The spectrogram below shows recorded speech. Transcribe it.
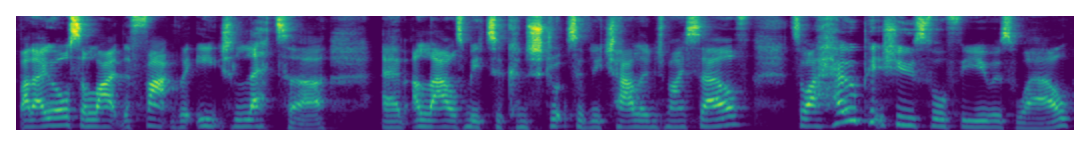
But I also like the fact that each letter um, allows me to constructively challenge myself. So I hope it's useful for you as well.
